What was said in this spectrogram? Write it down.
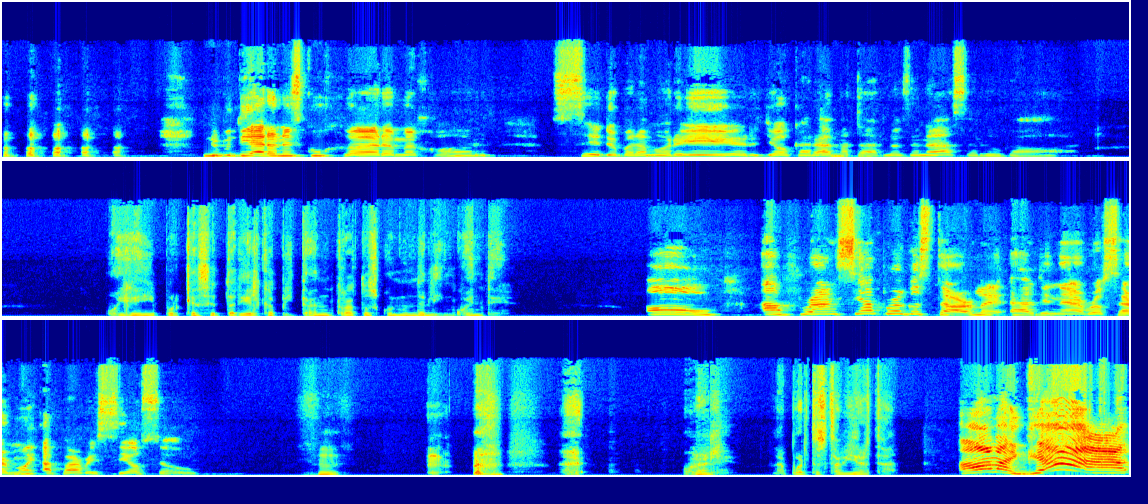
No pudieron escoger mejor sitio para morir. Yo quería matarlos en ese lugar. Oiga, ¿y por qué aceptaría el capitán tratos con un delincuente? Oh, a Frank siempre gustarle el dinero, ser muy avaricioso. Órale, la puerta está abierta. Oh my God!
